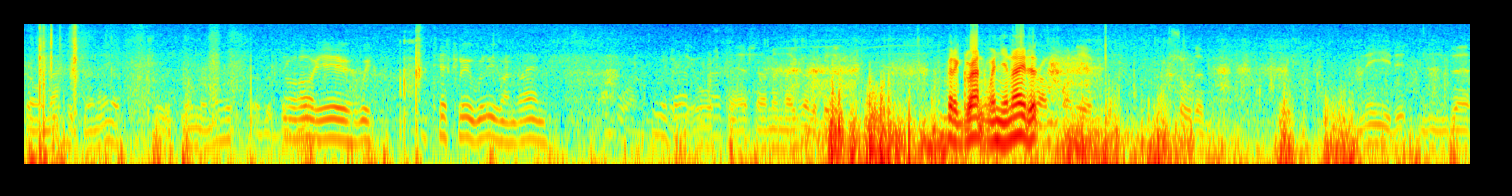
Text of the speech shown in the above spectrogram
traumatic than it. It was one of those of the big oh yeah, we test flew Willie's one day and 50 horsepower, so I mean they've got a bit of Bit of grunt when you need it. rump when you sort of need it and uh,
